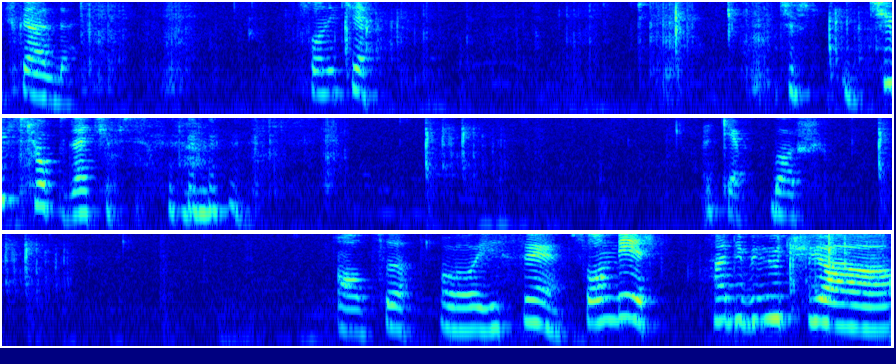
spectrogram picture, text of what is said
Üç geldi. Son iki. Chips, chips çok güzel chips. 2. Boş. Altı. O iyisin. Son bir. Hadi bir 3 ya.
